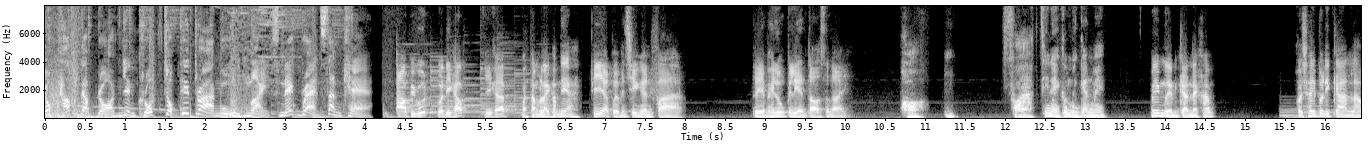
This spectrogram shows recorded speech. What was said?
ยกทัพดับร้อนเย็นครบจบที่ตรางู ใหม่ Snake Brand Sun Care อ้าวพี่วุฒิสวัสดีครับ ดีครับ มาทำอะไรครับเนี่ย พี่อยากเปิดบัญชีเงินฝาก เตรียมให้ลูกไปเรียนต่อซะหน่อย พ่อ ฝากที่ไหนก็เหมือนกันไหม ไม่เหมือนกันนะครับเขาใช้บริการเรา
